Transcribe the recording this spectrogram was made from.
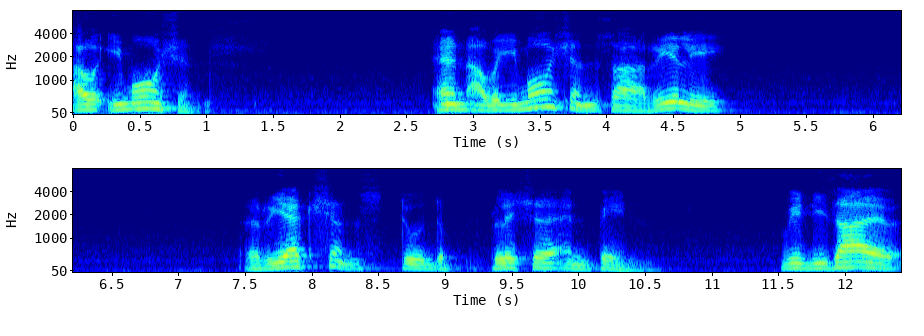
our emotions. And our emotions are really reactions to the pleasure and pain. We desire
